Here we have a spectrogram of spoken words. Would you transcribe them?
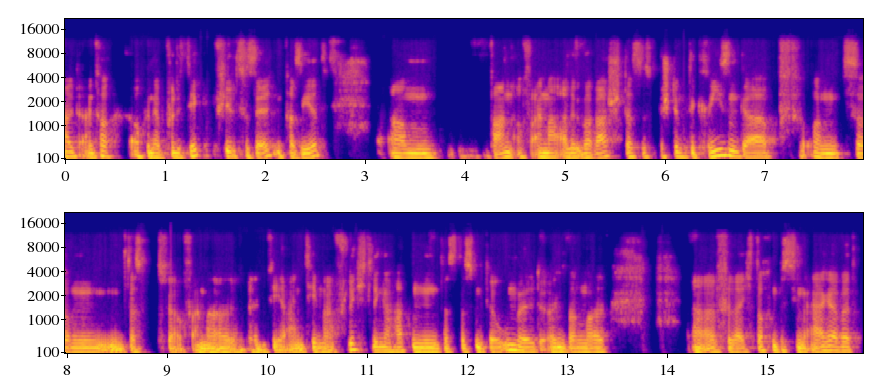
halt einfach auch in der Politik viel zu selten passiert, ähm, waren auf einmal alle überrascht, dass es bestimmte Krisen gab und ähm, dass wir auf einmal irgendwie ein Thema Flüchtlinge hatten, dass das mit der Umwelt irgendwann mal äh, vielleicht doch ein bisschen Ärger wird.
